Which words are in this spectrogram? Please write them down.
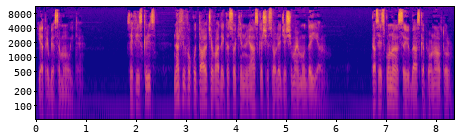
ea trebuie să mă uite. Se fi scris, n-ar fi făcut altceva decât să o chinuiască și să o lege și mai mult de el. Ca să-i spună să iubească pe un altul,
